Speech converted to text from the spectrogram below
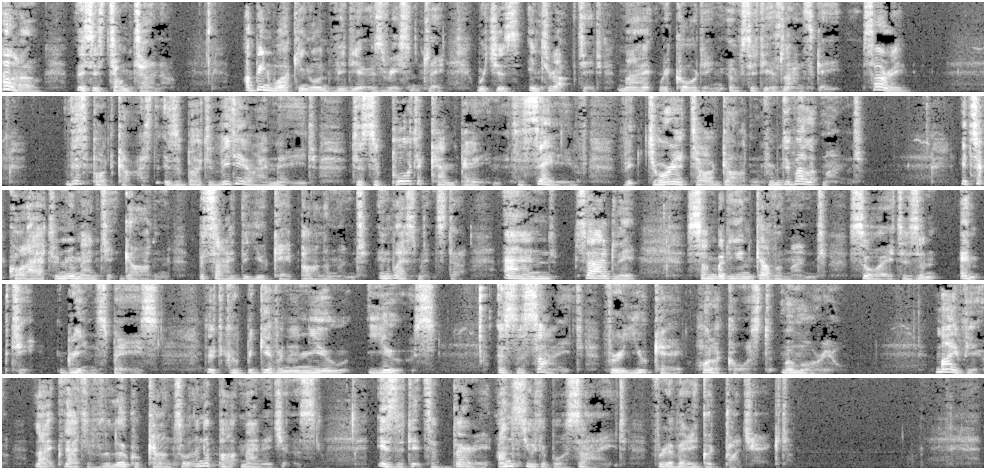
Hello, this is Tom Turner. I've been working on videos recently, which has interrupted my recording of City as Landscape. Sorry. This podcast is about a video I made to support a campaign to save Victoria Tower Garden from development. It's a quiet and romantic garden beside the UK Parliament in Westminster, and sadly, somebody in government saw it as an empty green space that could be given a new use as the site for a UK Holocaust memorial. My view, like that of the local council and the park managers, is that it's a very unsuitable site for a very good project.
